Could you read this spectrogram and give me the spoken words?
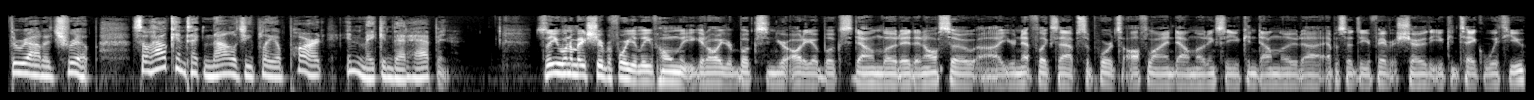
throughout a trip. So, how can technology play a part in making that happen? So you want to make sure before you leave home that you get all your books and your audiobooks downloaded, and also uh, your Netflix app supports offline downloading, so you can download uh, episodes of your favorite show that you can take with you.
